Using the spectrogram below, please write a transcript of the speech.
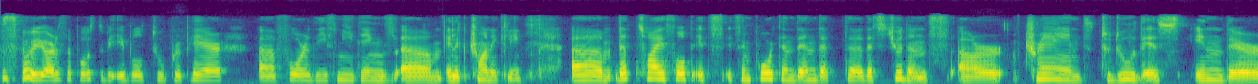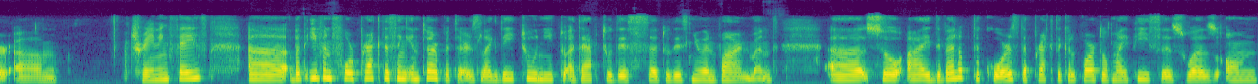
so you are supposed to be able to prepare uh, for these meetings um, electronically. Um, that's why I thought it's it's important then that uh, that students are trained to do this in their um, training phase. Uh, but even for practicing interpreters, like they too need to adapt to this uh, to this new environment. Uh, so I developed a course. The practical part of my thesis was on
